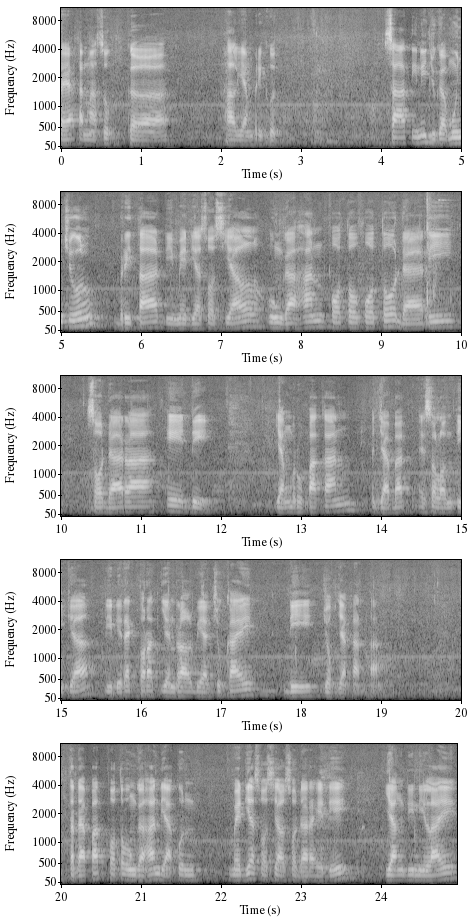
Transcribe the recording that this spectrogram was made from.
saya akan masuk ke hal yang berikut. Saat ini juga muncul berita di media sosial unggahan foto-foto dari saudara ED yang merupakan pejabat eselon 3 di Direktorat Jenderal Bea Cukai di Yogyakarta. Terdapat foto unggahan di akun media sosial saudara ED yang dinilai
